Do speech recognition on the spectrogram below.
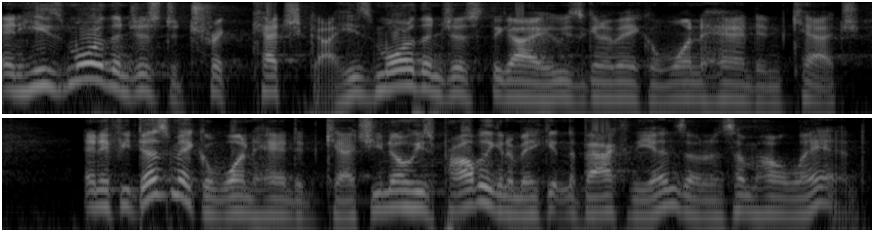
And he's more than just a trick catch guy. He's more than just the guy who's going to make a one-handed catch. And if he does make a one-handed catch, you know he's probably going to make it in the back of the end zone and somehow land.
